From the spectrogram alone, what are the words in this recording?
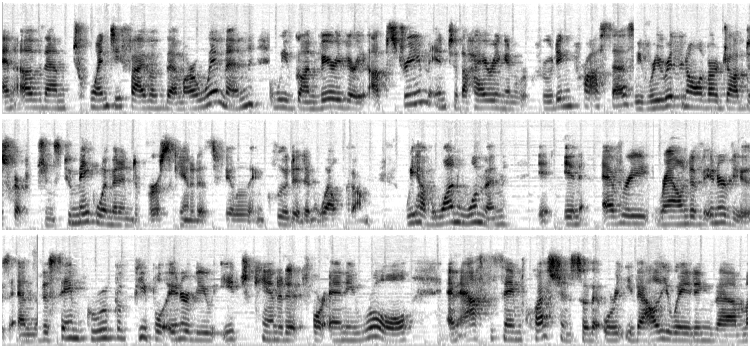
and of them, 25 of them are women. We've gone very, very upstream into the hiring and recruiting process. We've rewritten all of our job descriptions to make women and diverse candidates feel included and welcome. We have one woman in every round of interviews. And the same group of people interview each candidate for any role and ask the same questions so that we're evaluating them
